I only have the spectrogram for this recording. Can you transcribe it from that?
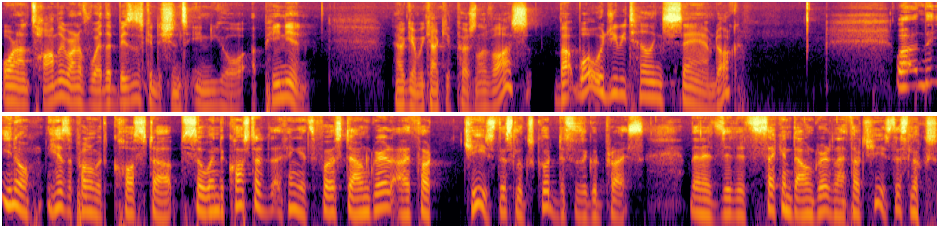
or an untimely run of weather business conditions, in your opinion? Now, again, we can't give personal advice, but what would you be telling Sam, Doc? Well, you know, here's the problem with Costa. So when the Costa, I think its first downgrade, I thought, geez, this looks good. This is a good price. Then it did its second downgrade, and I thought, geez, this looks,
